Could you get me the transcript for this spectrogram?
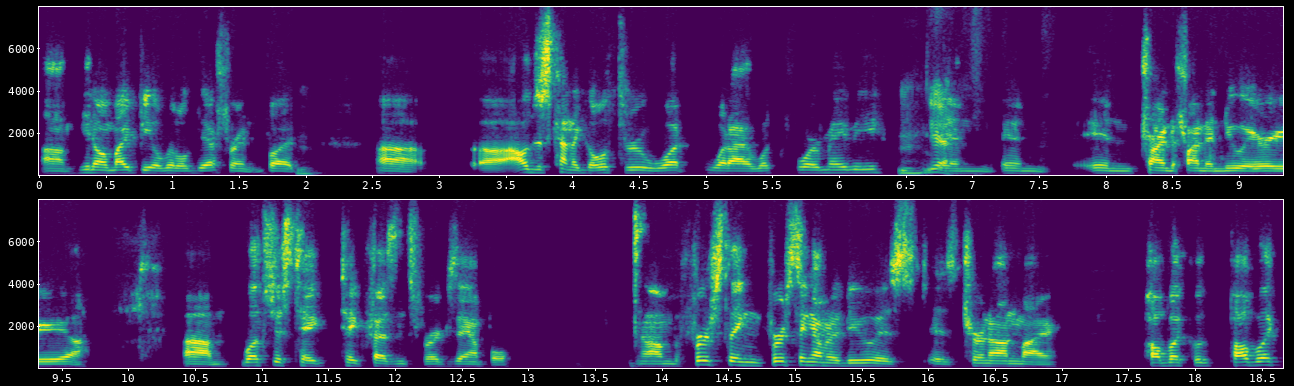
um, you know, it might be a little different, but. Hmm. Uh, uh, I'll just kind of go through what what I look for maybe mm-hmm. yeah. in in in trying to find a new area. Um, let's just take take pheasants for example. Um, the first thing first thing I'm going to do is is turn on my public public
